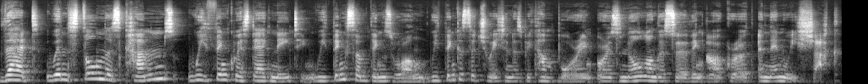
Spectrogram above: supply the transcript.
that when stillness comes, we think we're stagnating. We think something's wrong. We think a situation has become boring or is no longer serving our growth, and then we shuck.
